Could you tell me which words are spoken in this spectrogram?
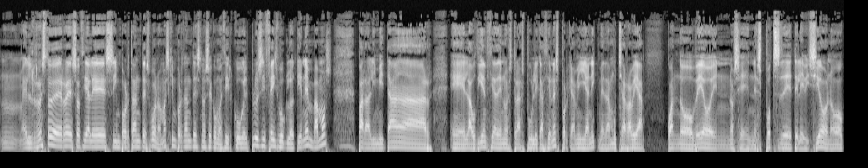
mm, el resto de redes sociales importantes, bueno, más que importantes, no sé cómo decir, Google Plus y Facebook lo tienen, vamos, para limitar eh, la audiencia de nuestras publicaciones, porque a mí, Yannick, me da mucha rabia cuando veo en, no sé, en spots de televisión o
